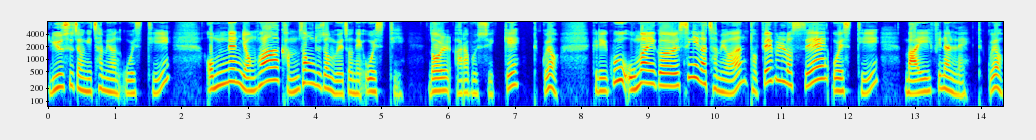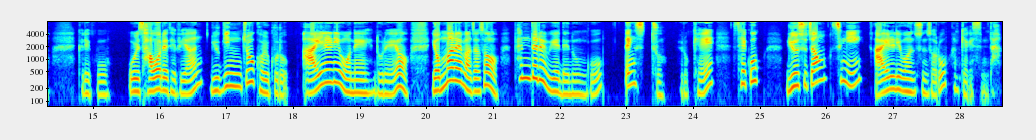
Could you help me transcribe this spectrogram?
류수정이 참여한 OST, 없는 영화 감성주점 외전의 OST, 널 알아볼 수 있게 듣고요. 그리고 오마이걸 승희가 참여한 The Fabulous의 OST, My Finale 듣고요. 그리고 올 4월에 데뷔한 6인조 걸그룹 아일리원의 노래예요. 연말을 맞아서 팬들을 위해 내놓은 곡 Thanks To 이렇게 세 곡 류수정, 승희, 아일리원 순서로 함께하겠습니다.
